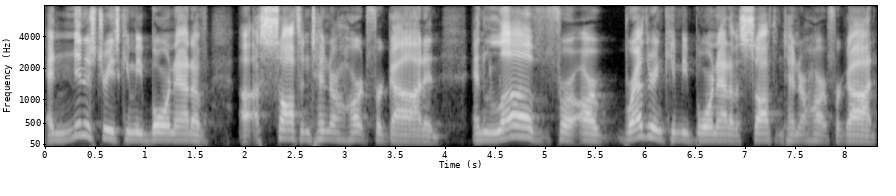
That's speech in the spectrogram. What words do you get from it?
And ministries can be born out of a soft and tender heart for God. And, and love for our brethren can be born out of a soft and tender heart for God.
